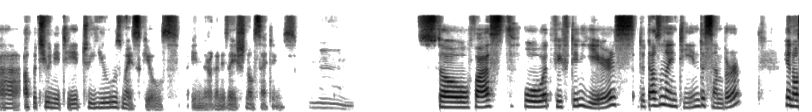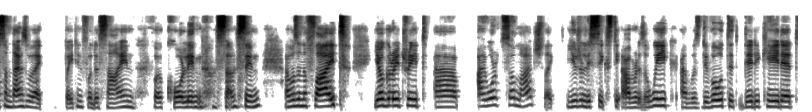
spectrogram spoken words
uh, opportunity to use my skills in organizational settings. Mm. So fast forward 15 years, 2019, December, you know, sometimes we're like, waiting for the sign for a calling or something. I was on a flight, yoga retreat. Uh, I worked so much, like usually 60 hours a week. I was devoted, dedicated.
